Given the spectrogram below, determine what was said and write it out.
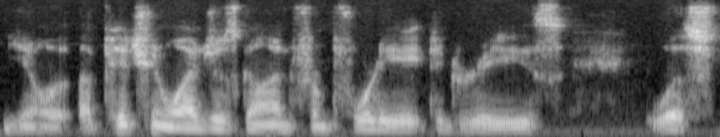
you know a pitching wedge has gone from 48 degrees was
